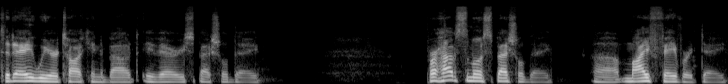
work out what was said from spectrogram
today we are talking about a very special day. Perhaps the most special day, uh, my favorite day,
